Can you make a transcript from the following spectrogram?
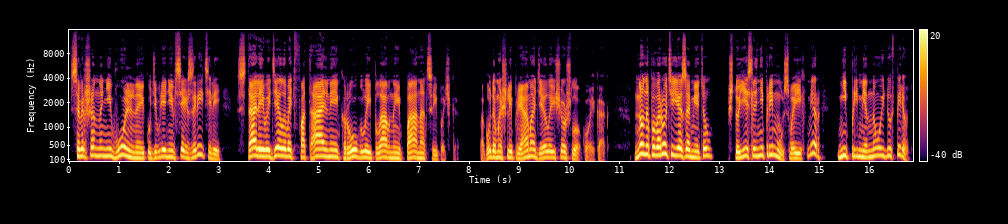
совершенно невольные, к удивлению всех зрителей, стали выделывать фатальные круглые плавные па на цыпочках. Покуда мы шли прямо, дело еще шло кое-как. Но на повороте я заметил, что если не приму своих мер, непременно уйду вперед.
